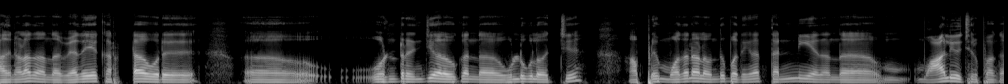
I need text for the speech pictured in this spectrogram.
அதனால அது அந்த விதையை கரெக்டாக ஒரு ஒன்றரை இன்ச்சு அளவுக்கு அந்த உள்ளுக்குள்ளே வச்சு அப்படியே மொதல் நாள் வந்து பார்த்திங்கன்னா தண்ணியை அந்த வாளி வச்சுருப்பாங்க.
